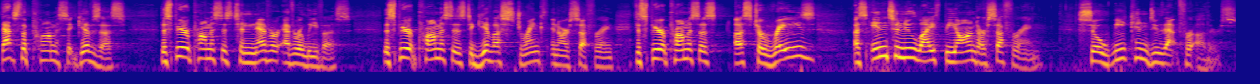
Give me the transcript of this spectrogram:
That's the promise it gives us. The Spirit promises to never, ever leave us. The Spirit promises to give us strength in our suffering. The Spirit promises us to raise us into new life beyond our suffering so we can do that for others.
